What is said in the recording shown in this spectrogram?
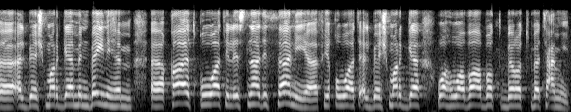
البيشمركة من بينهم قائد قوات الإسناد الثانية في قوات البيشمركة وهو ضابط برتبة عميد.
